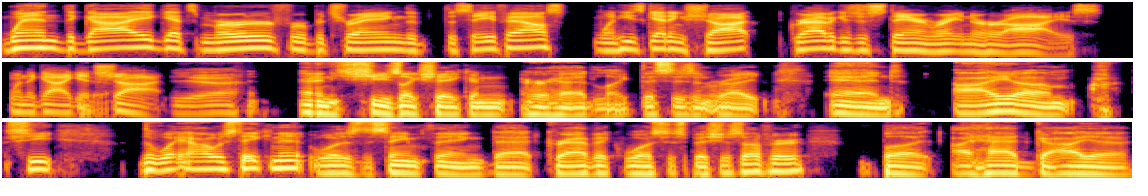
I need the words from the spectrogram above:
When the guy gets murdered for betraying the, the safe house, when he's getting shot, Gravik is just staring right into her eyes when the guy gets yeah. shot. Yeah and she's like shaking her head like this isn't right and i um see the way i was taking it was the same thing that gravik was suspicious of her but i had gaia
